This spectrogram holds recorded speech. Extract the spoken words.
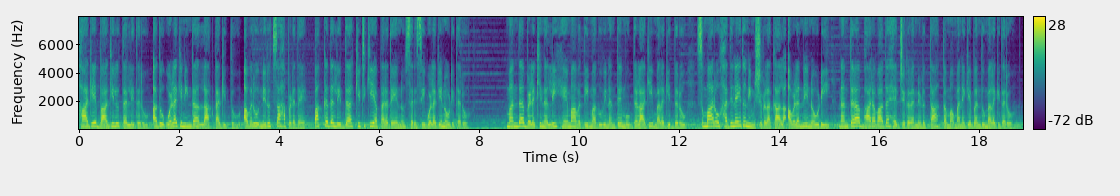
ಹಾಗೆ ಬಾಗಿಲು ತಲ್ಲಿದರು ಅದು ಒಳಗಿನಿಂದ ಲಾಕ್ ಆಗಿತ್ತು ಅವರು ನಿರುತ್ಸಾಹ ಪಡೆದೆ ಪಕ್ಕದಲ್ಲಿದ್ದ ಕಿಟಕಿಯ ಪರದೆಯನ್ನು ಸರಿಸಿ ಒಳಗೆ ನೋಡಿದರು. ಮಂದ ಬೆಳಕಿನಲ್ಲಿ ಹೇಮಾವತಿ ಮಗುವಿನಂತೆ ಮುಗ್ಧಳಾಗಿ ಮಲಗಿದ್ದರು ಸುಮಾರು ಹದಿನೈದು ನಿಮಿಷಗಳ ಕಾಲ ಅವಳನ್ನೇ ನೋಡಿ ನಂತರ ಭಾರವಾದ ಹೆಜ್ಜೆಗಳನ್ನಿಡುತ್ತಾ ತಮ್ಮ ಮನೆಗೆ ಬಂದು ಮಲಗಿದರು.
